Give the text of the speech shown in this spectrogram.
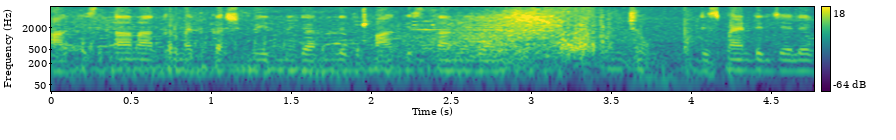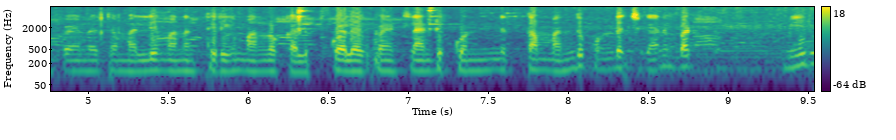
పాకిస్తాన్ ఆక్రమిత కాశ్మీర్ని కానీ లేదా పాకిస్తాన్ని కానీ కొంచెం డిస్మాంటిల్ చేయలేకపోయిన అయితే మళ్ళీ మనం తిరిగి మనలో కలుపుకోలేకపోయిన ఇట్లాంటి కొంత మందికి ఉండొచ్చు కానీ బట్ మీరు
